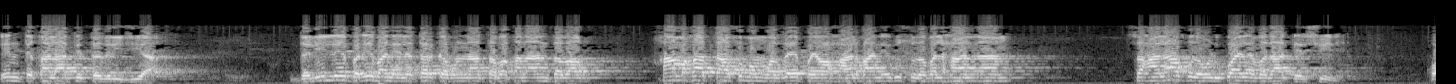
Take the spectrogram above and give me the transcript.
انتقالات تدریجیہ دلیل پدے بانے لتر کبنا طبقنان طبق. خامخا تاسو مموزے پیو حال بانے رسول بل حال نام سحالات کو دوڑکوال نے بدا ترشیل کو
